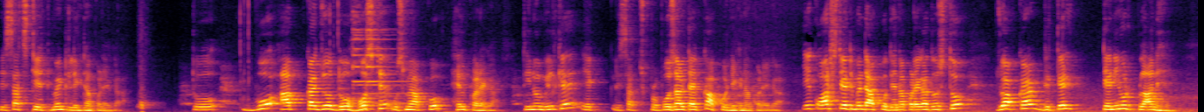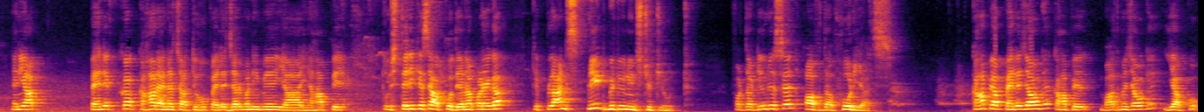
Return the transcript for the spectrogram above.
रिसर्च स्टेटमेंट लिखना पड़ेगा। तो वो आपका जो दो होस्ट है, उसमें आपको हेल्प करेगा। तीनों मिलके एक रिसर्च प्रपोजल टाइप का आपको लिखना पड़ेगा। एक और स्टेटमेंट आपको देना पड़ेगा दोस्तों, जो आपका डिटेल टेन्योर प्लान है। यानी आप पहले का, कहाँ रहना चाहते हो? पहले जर्मनी में या यहाँ पे? तो इस तरीके से आपको देना पड़ेगा कि plan split between institute for the duration of the four years कहाँ पे आप पहले जाओगे, कहाँ पे बाद में जाओगे, ये आपको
